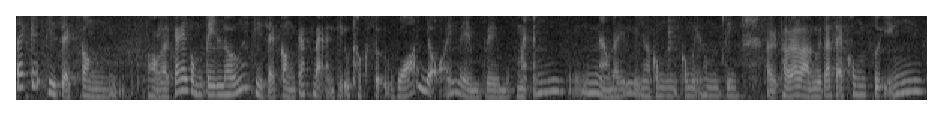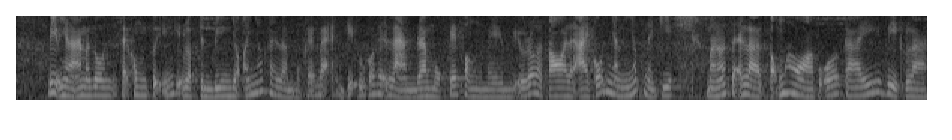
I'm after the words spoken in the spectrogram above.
tech ấy thì sẽ cần hoặc là các cái công ty lớn ấy thì sẽ cần các bạn kiểu thật sự quá giỏi về về một mảng nào đấy. Ví dụ như là công công nghệ thông tin. Thật, thật ra là người ta sẽ không tuyển ví dụ như là Amazon sẽ không tuyển kiểu lập trình viên giỏi nhất hay là một cái bạn kiểu có thể làm ra một cái phần mềm kiểu rất là to là ai code nhanh nhất này kia. Mà nó sẽ là tổng hòa của cái việc là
